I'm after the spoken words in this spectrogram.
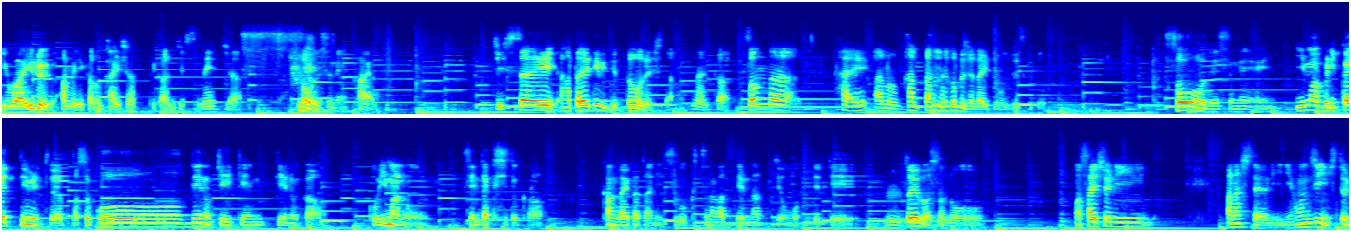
いわゆるアメリカの会社って感じですね、じゃあ。そうですね、はい。実際働いてみてどうでした？なんか、そんな大あの簡単なことじゃないと思うんですけど。そうですね。今振り返ってみると、やっぱそこでの経験っていうのが、こう今の選択肢とか考え方にすごくつながってるなって思ってて、例えばその、まあ、最初に話したように日本人1人っ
